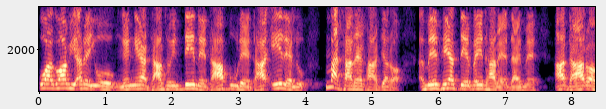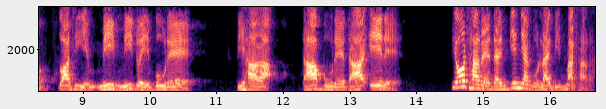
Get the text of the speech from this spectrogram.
ကိုကသွားပြီးအဲ့ဒါကိုငငယ်ကဓာဆိုရင်တင်းတယ်ဓာပူတယ်ဓာအေးတယ်လို့မှတ်ထားတဲ့အခါကျတော့အမေဖေကတင်ပေးထားတဲ့အတိုင်းပဲအာဓာတော့သွားထိရင်မီးမီးတွေ့ရင်ပူတယ်ဒီဟာကဓာပူတယ်ဓာအေးတယ်ပြောထားတဲ့အတိုင်းပြဉ္ညတ်ကိုလိုက်ပြီးမှတ်ထားတာ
